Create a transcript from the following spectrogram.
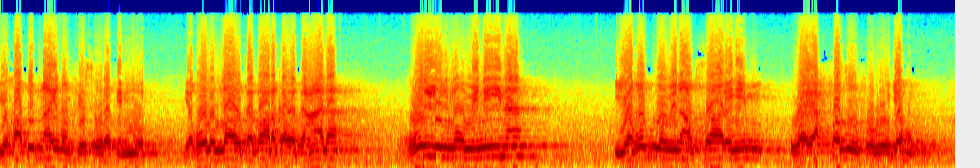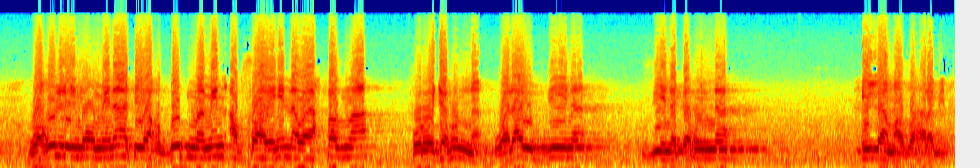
يخاطبنا أيضا في سورة النور. يقول الله تبارك وتعالى قل للمؤمنين يغضوا من أبصارهم ويحفظوا فروجهم. وقل للمؤمنات يغضضن من أبصارهن ويحفظن فروجهن. ولا يبدين زينتهن إلا ما ظهر منها.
